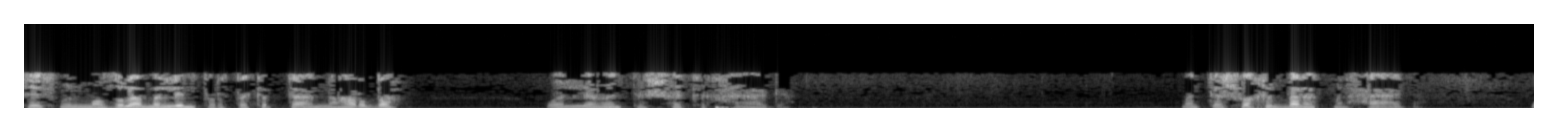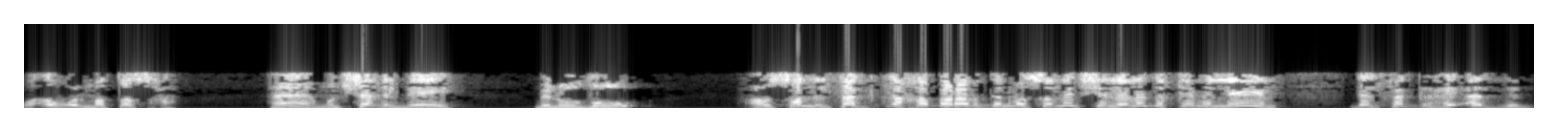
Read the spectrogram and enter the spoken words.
خايف من المظلمة اللي انت ارتكبتها النهاردة. ولا ما انتش فاكر حاجة. ما انتش واخد بالك من حاجة. وأول ما تصحى ها منشغل بإيه؟ بالوضوء. عاوز صلي الفجر. يا خبر أبدا ما صليتش الليلة دي قيام الليل. ده الفجر هيأذن.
